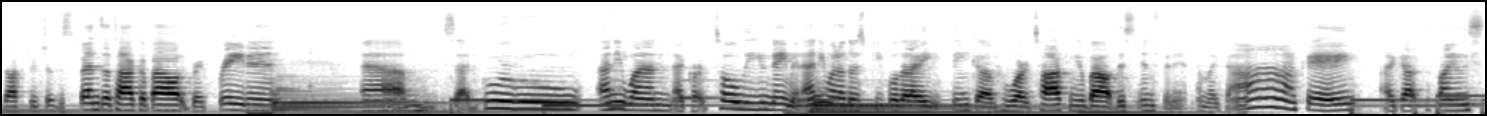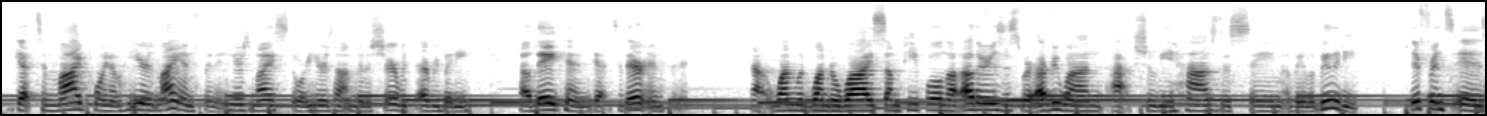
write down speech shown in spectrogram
Dr. Joe Dispenza talk about, Gregg Braden, um, Sadhguru, anyone, Eckhart Tolle, you name it, any one of those people that I think of who are talking about this infinite. I'm like, ah, okay, I got to finally get to my point of here's my infinite, here's my story, here's how I'm going to share with everybody how they can get to their infinite. Now, one would wonder why some people, not others, is where everyone actually has the same availability. Difference is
